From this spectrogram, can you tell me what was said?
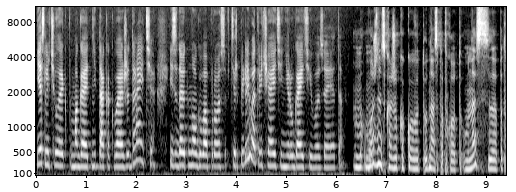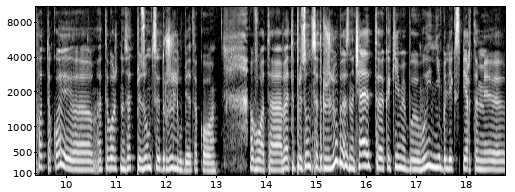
Если человек помогает не так, как вы ожидаете, и задает много вопросов, терпеливо отвечайте, не ругайте его за это. Можно я скажу, какой вот у нас подход? У нас э, подход такой, э, это можно назвать презумпцией дружелюбия такого. Вот. А эта презумпция дружелюбия означает, э, какими бы мы ни были экспертами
